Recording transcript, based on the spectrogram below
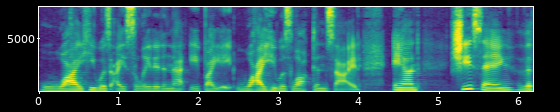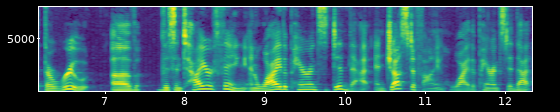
why he was isolated in that 8x8, why he was locked inside. And she's saying that the root of this entire thing and why the parents did that and justifying why the parents did that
